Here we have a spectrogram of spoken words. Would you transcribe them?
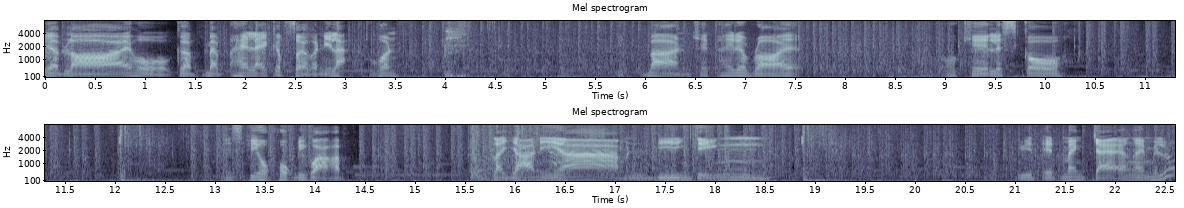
เรียบร้อยโห เกือบแบบไฮไลท์เกือบสวยกว่านี้ละทุกคน ปิดบ้านเช็คให้เรียบร้อย โอเค let's go SP66 ดีกว่าครับ ระยะนี้มันดีจริงๆ VS แม่งแจ๊ยังไงไม่รู้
